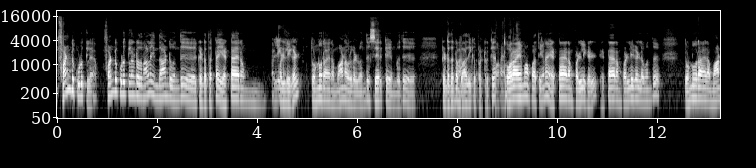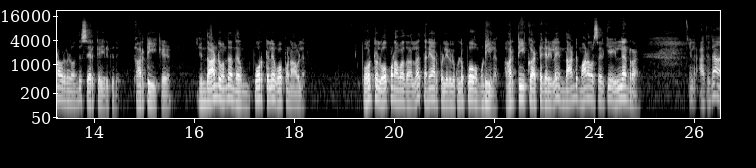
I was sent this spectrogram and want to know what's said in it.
ஃபண்டு கொடுக்கல. ஃபண்டு கொடுக்கலன்றதுனால இந்த ஆண்டு வந்து கிட்டத்தட்ட எட்டாயிரம் பள்ளிகள். தொண்ணூறாயிரம் மாணவர்கள் வந்து சேர்க்கை என்பது கிட்டத்தட்ட பாதிக்கப்பட்டிருக்கு. தோராயமா. தோராயமாக பார்த்தீங்கன்னா எட்டாயிரம் பள்ளிகள் எட்டாயிரம் பள்ளிகளில் வந்து தொண்ணூறாயிரம் மாணவர்கள் வந்து சேர்க்கை இருக்குது ஆர்டிஇக்கு. இந்த ஆண்டு வந்து அந்த போர்ட்டலே ஓப்பன் ஆகலை. போர்ட்டல் ஓப்பன் ஆகாதால தனியார் பள்ளிகளுக்குள்ளே போக முடியல. ஆர்டி கேட்டகரியில் இந்த ஆண்டு மாணவர் சேர்க்கையே இல்லைன்றாங்க. இல்ல அதுதான்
